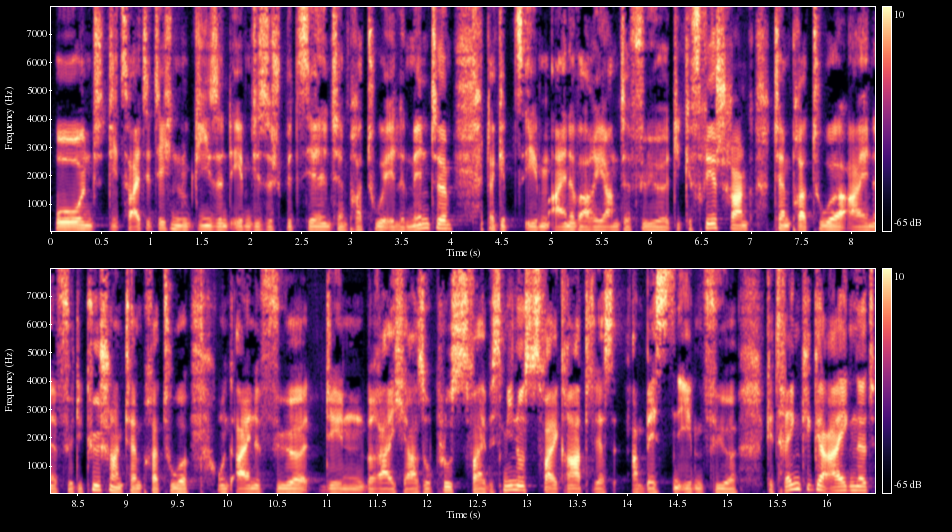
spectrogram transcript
und und die zweite Technologie sind eben diese speziellen Temperaturelemente. Da gibt's eben eine Variante für die Gefrierschranktemperatur, eine für die Kühlschranktemperatur und eine für den Bereich ja so plus zwei bis minus zwei Grad. Das ist am besten eben für Getränke geeignet.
